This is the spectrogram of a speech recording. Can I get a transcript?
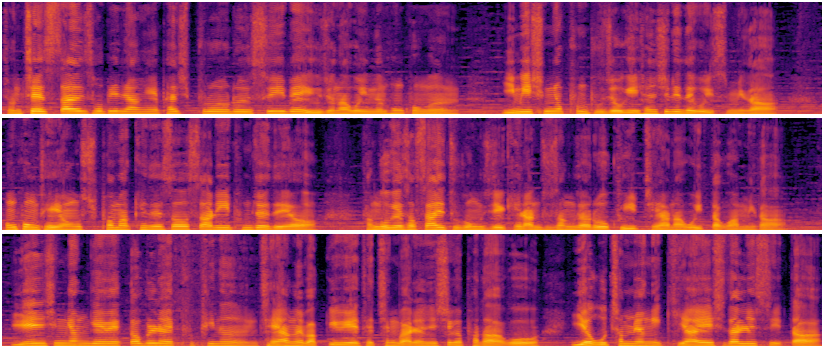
전체 쌀 소비량의 80%를 수입에 의존하고 있는 홍콩은 이미 식료품 부족이 현실이 되고 있습니다. 홍콩 대형 슈퍼마켓에서 쌀이 품절되어 당국에서 쌀 두 봉지, 계란 두 상자로 구입 제한하고 있다고 합니다. 유엔 식량계획 WFP는 재앙을 막기 위해 대책 마련이 시급하다 하고 2억 5천 명이 기아에 시달릴 수 있다.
